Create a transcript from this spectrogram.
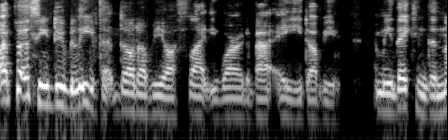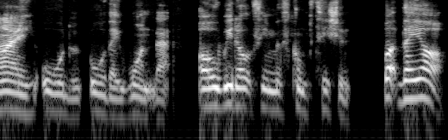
I personally do believe that WWE are slightly worried about AEW. I mean, they can deny all the, all they want that oh we don't see them as competition, but they are.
